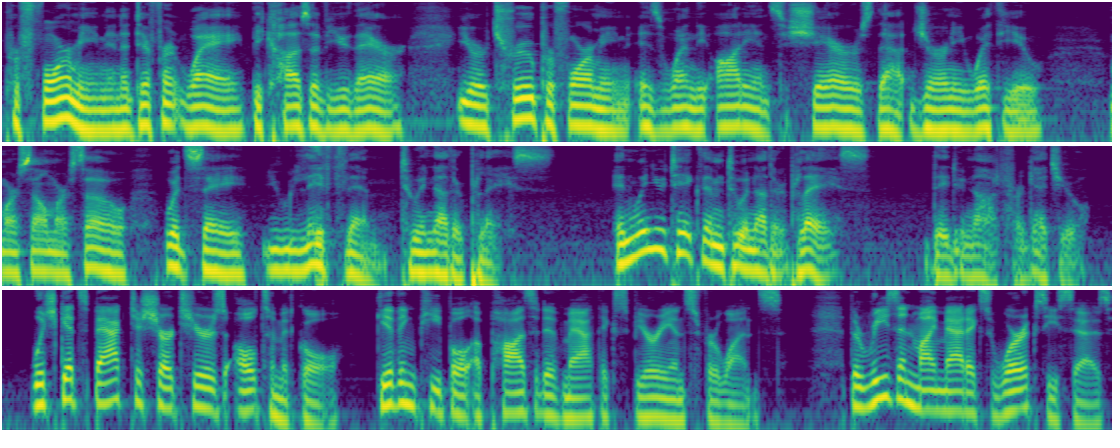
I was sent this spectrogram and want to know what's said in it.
performing in a different way because of you there. Your true performing is when the audience shares that journey with you. Marcel Marceau would say, You lift them to another place. And when you take them to another place, they do not forget you. Which gets back to Chartier's ultimate goal giving people a positive math experience for once. The reason Mimetics works, he says,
